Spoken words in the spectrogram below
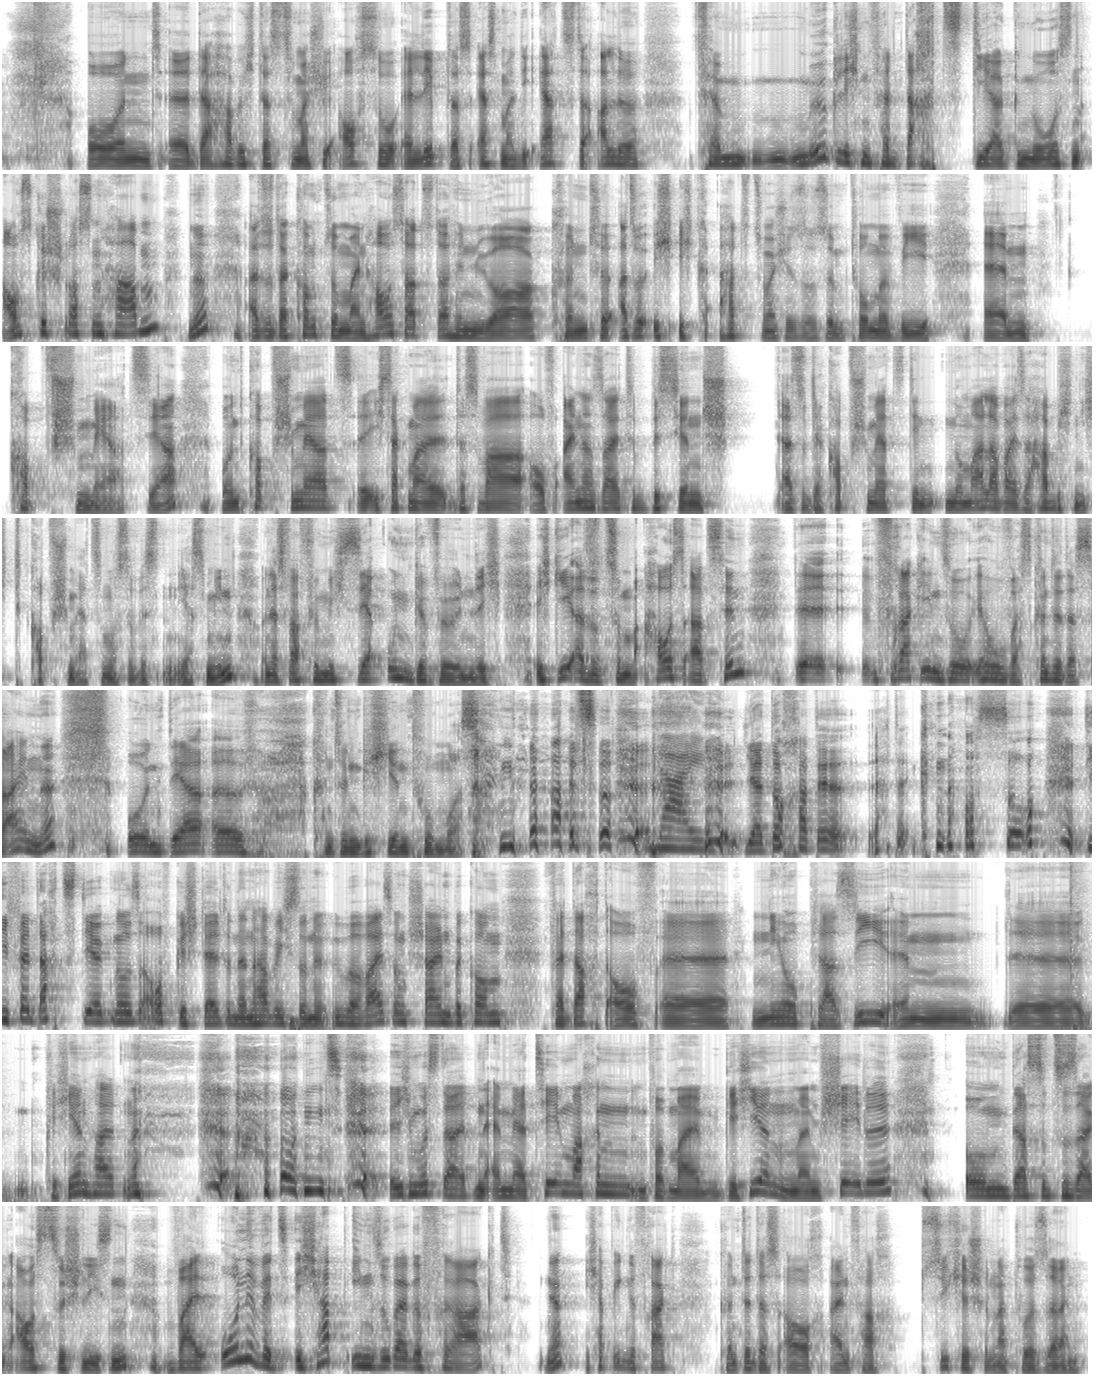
Und äh, da habe ich das zum Beispiel auch so erlebt, dass erstmal die Ärzte alle möglichen Verdachtsdiagnosen ausgeschlossen haben. Ne? Also da kommt so mein Hausarzt dahin, ja, könnte, also ich, ich hatte zum Beispiel so Symptome wie ähm, Kopfschmerz, ja. Und Kopfschmerz, äh, ich sag mal, das war auf einer Seite bisschen also der Kopfschmerz, den normalerweise habe ich nicht Kopfschmerzen, musst du wissen, Jasmin. Und das war für mich sehr ungewöhnlich. Ich gehe also zum Hausarzt hin, äh, frag ihn so, jo, was könnte das sein, ne? Und der äh, könnte ein Gehirntumor sein. also Nein. Ja, doch hat er hat er genau so die Verdachtsdiagnose aufgestellt und dann habe ich so einen Überweisungsschein bekommen, Verdacht auf äh, Neoplasie im äh, Gehirn halt, ne? Und ich musste halt ein MRT machen von meinem Gehirn und meinem Schädel, um das sozusagen auszuschließen. Weil ohne Witz, ich habe ihn sogar gefragt, ne? Ich habe ihn gefragt, könnte das auch einfach psychische Natur sein?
